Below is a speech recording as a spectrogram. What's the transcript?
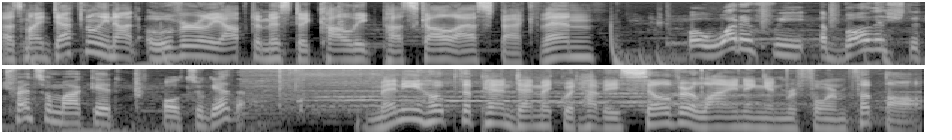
As my definitely not overly optimistic colleague Pascal asked back then, But what if we abolish the transfer market altogether? Many hoped the pandemic would have a silver lining in reform football.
